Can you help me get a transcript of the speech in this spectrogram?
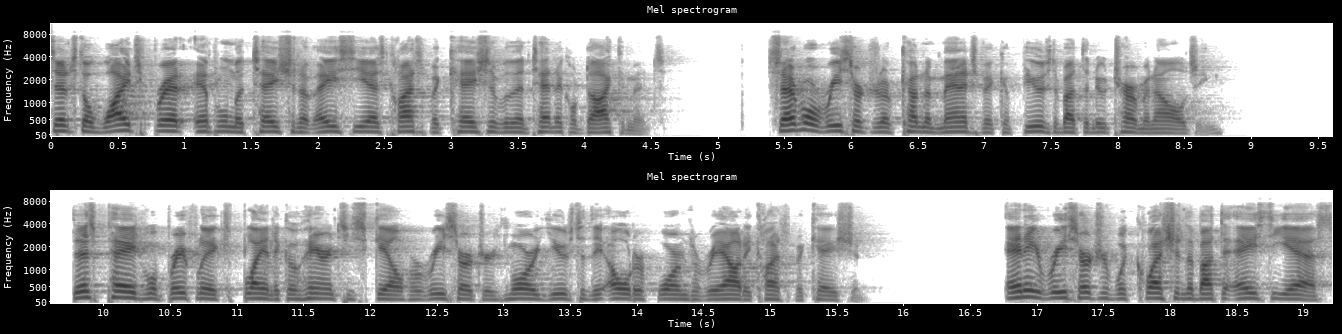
since the widespread implementation of ACS classification within technical documents. Several researchers have come to management confused about the new terminology. This page will briefly explain the coherency scale for researchers more used to the older forms of reality classification. Any researchers with questions about the ACS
